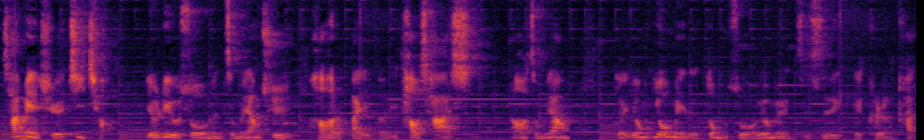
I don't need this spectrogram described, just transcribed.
茶美学技巧，又例如说，我们怎么样去好好的摆呃一套茶席，然后怎么样对用优美的动作、优美的姿势给客人看。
